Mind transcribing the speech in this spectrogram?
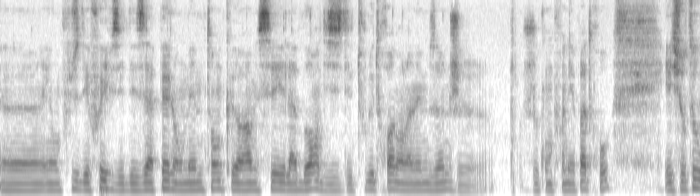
Euh, et en plus, des fois, il faisait des appels en même temps que Ramsey et Laborde. Ils étaient tous les trois dans la même zone. Je ne comprenais pas trop. Et surtout,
